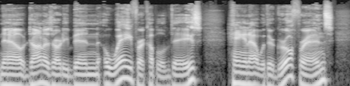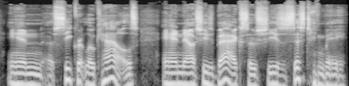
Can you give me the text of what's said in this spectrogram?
Now, Donna's already been away for a couple of days, hanging out with her girlfriends in uh, secret locales, and now she's back, so she's assisting me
